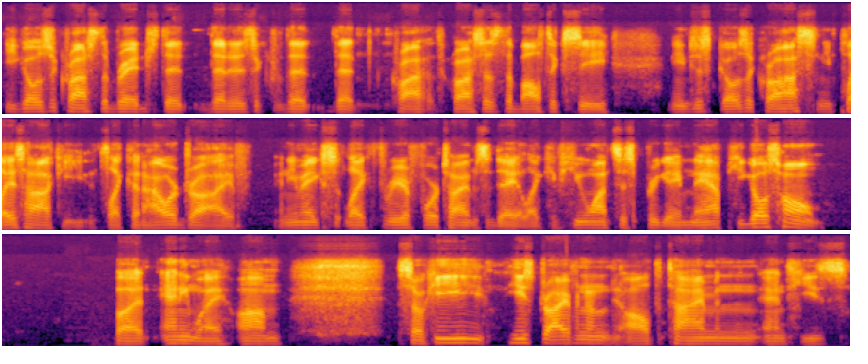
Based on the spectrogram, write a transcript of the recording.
He goes across the bridge that that is that that cro- crosses the Baltic Sea. And he just goes across and he plays hockey. It's like an hour drive, and he makes it like three or four times a day. Like if he wants his pregame nap, he goes home. But anyway, um, so he he's driving all the time, and and he's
